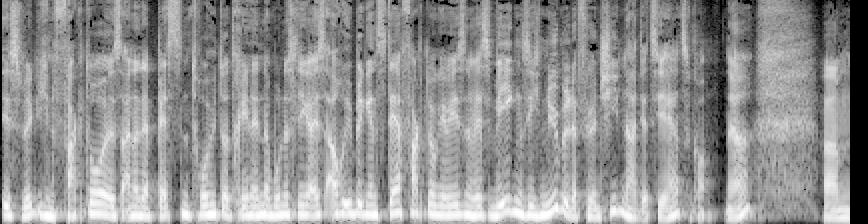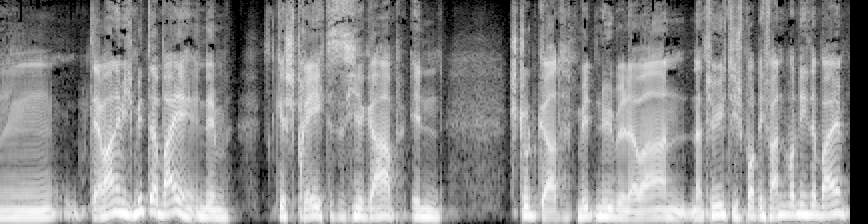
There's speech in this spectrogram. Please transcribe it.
ist wirklich ein Faktor, ist einer der besten Torhütertrainer in der Bundesliga, ist auch übrigens der Faktor gewesen, weswegen sich Nübel dafür entschieden hat, jetzt hierher zu kommen. Ja? Ähm, der war nämlich mit dabei in dem Gespräch, das es hier gab in Stuttgart mit Nübel. Da waren natürlich die sportlich Verantwortlichen dabei,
